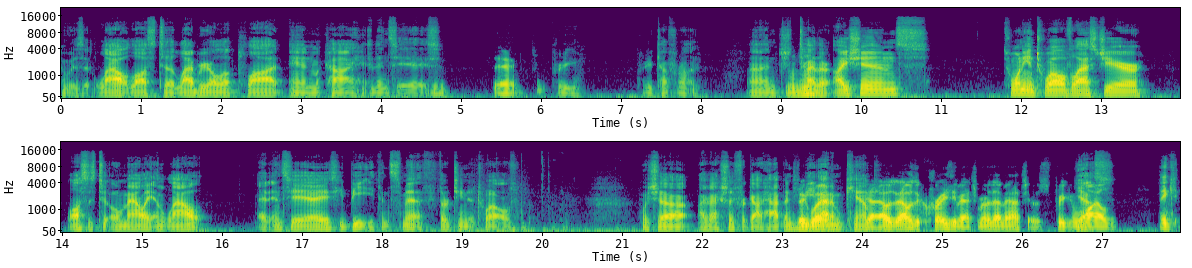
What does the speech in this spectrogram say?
who is it? Lautt lost to Labriola, Plott, and Mekhi at NCAAs. Dang. Pretty, pretty tough run. And Mhm. Tyler Eichens, twenty and twelve last year, losses to O'Malley and Lautt at NCAAs. He beat Ethan Smith thirteen to twelve, which uh, I actually forgot happened. He Big beat win. Adam Kemp. Yeah, that was that was a crazy match. Remember that match? It was freaking Yes. wild. I think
